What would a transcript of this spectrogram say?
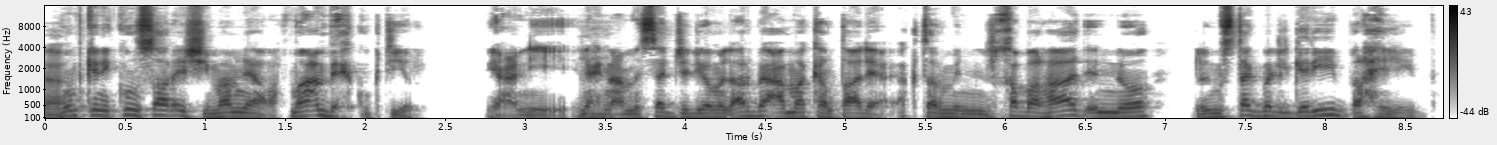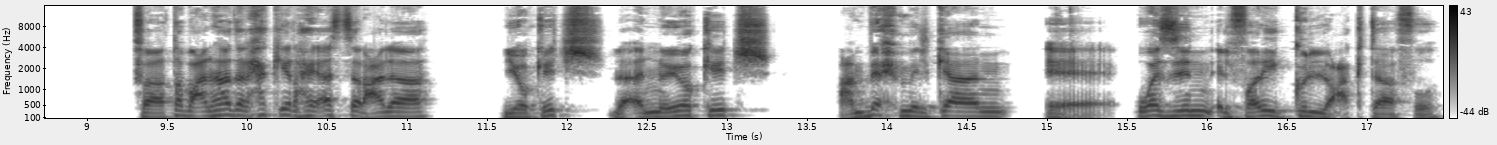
آه. ممكن يكون صار إشي ما بنعرف ما عم بيحكوا كتير يعني. نحن عم نسجل يوم الأربعاء ما كان طالع أكثر من الخبر هذا إنه للمستقبل القريب راح يغيب فطبعا هذا الحكي راح يأثر على يوكيتش لأنه يوكيتش عم بيحمل كان وزن الفريق كله على كتافه.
